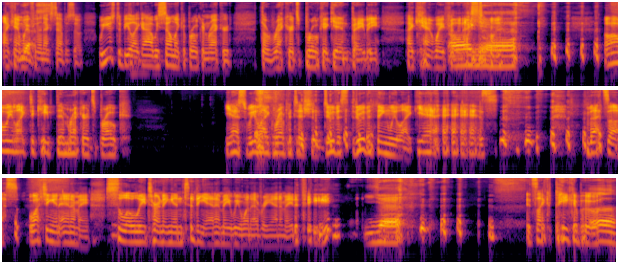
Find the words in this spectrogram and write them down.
I can't wait for the next episode. We used to be like, ah, we sound like a broken record. The record's broke again, baby. I can't wait for the oh next one. Oh, we like to keep them records broke. Yes, we like repetition. Do this do the thing we like. Yes. That's us watching an anime slowly turning into the anime we want every anime to be. yeah. It's like peekaboo. Ugh.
